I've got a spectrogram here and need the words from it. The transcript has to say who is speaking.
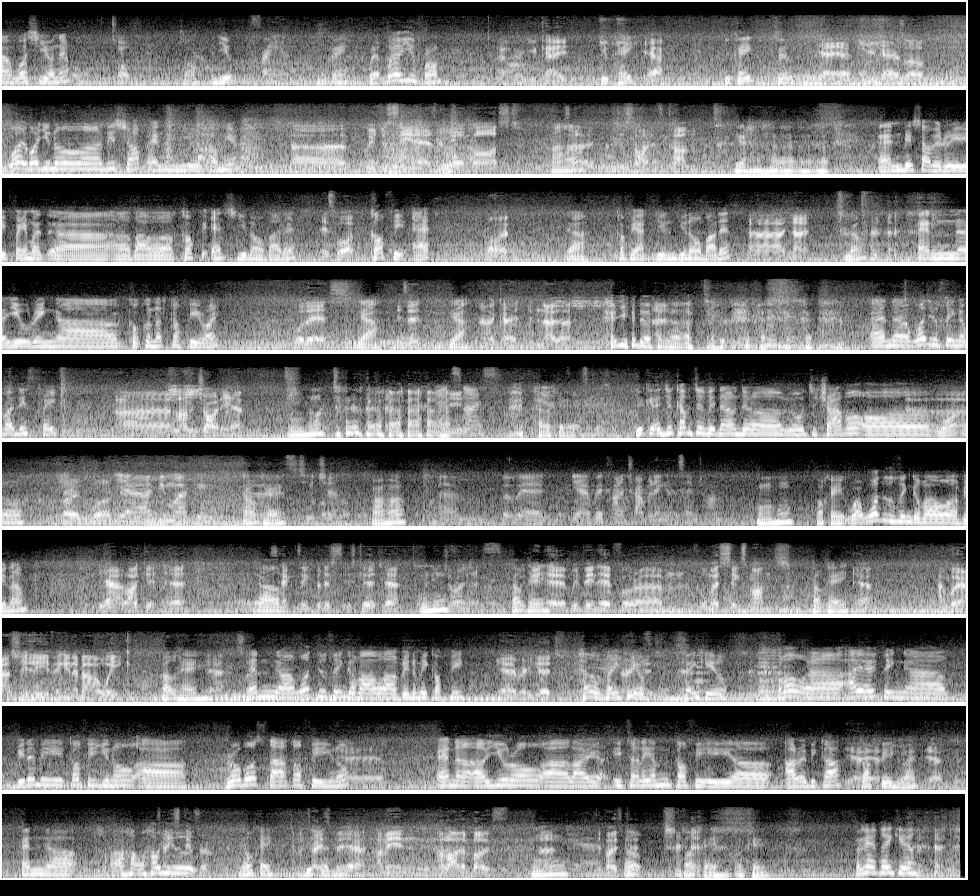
Speaker 1: Uh, what's your name?
Speaker 2: Tom,
Speaker 1: Tom. and you?
Speaker 3: Freya.
Speaker 1: Okay. Where, where are you from?
Speaker 2: uh, UK.
Speaker 1: UK?
Speaker 2: Yeah,
Speaker 1: UK too?
Speaker 2: yeah, yeah,
Speaker 3: Yeah.
Speaker 2: UK as well.
Speaker 1: Why, why you know uh, this shop and you come here?
Speaker 2: Uh, we've just seen it as we walked past,
Speaker 1: Uh-huh.
Speaker 2: so we decided to come.
Speaker 1: Yeah. and this shop is really famous uh, about uh, coffee ads. You know about it?
Speaker 2: It's what?
Speaker 1: Coffee ad.
Speaker 2: Right.
Speaker 1: Yeah. Coffee ad. You, you know about it?
Speaker 2: Uh, no.
Speaker 1: No. and uh, you drink uh, coconut coffee, right?
Speaker 2: Well, this
Speaker 1: Yeah.
Speaker 2: is it?
Speaker 1: Yeah.
Speaker 2: Okay, didn't know that.
Speaker 1: you don't know. Okay. and uh, what do you think about this steak?
Speaker 2: Uh, I haven't tried it yet.
Speaker 1: Mm-hmm.
Speaker 3: Yeah, it's nice. Yeah,
Speaker 1: Okay. you can you come to Vietnam to uh, go to travel or
Speaker 2: Uh,
Speaker 1: what? Or?
Speaker 2: Freya's working.
Speaker 3: Yeah, I've been working uh,
Speaker 1: Okay.
Speaker 3: as a teacher,
Speaker 1: Uh huh.
Speaker 3: um, but we're yeah we're kind of traveling at the same time.
Speaker 1: Mm-hmm. Okay. Well, what do you think about uh, Vietnam?
Speaker 2: Yeah, I like it. Yeah, it's
Speaker 1: Um,
Speaker 2: hectic, but it's, it's good. Yeah,
Speaker 1: Mhm.
Speaker 2: enjoying it.
Speaker 1: Okay.
Speaker 2: We've been here. We've been here for um, almost six months.
Speaker 1: okay.
Speaker 2: Yeah, and we're actually leaving in about a week.
Speaker 1: Okay.
Speaker 2: Yeah, so-
Speaker 1: And uh, what do you think about uh, Vietnamese coffee?
Speaker 2: Yeah, really good.
Speaker 1: Oh, thank
Speaker 2: Very
Speaker 1: you.
Speaker 2: good.
Speaker 1: Thank you. About uh, I, I think uh, Vietnamese coffee, you know, uh, Robusta coffee, you know,
Speaker 2: Yeah, yeah, yeah.
Speaker 1: And uh, uh, Euro uh, like Italian coffee, uh, Arabica
Speaker 2: Yeah,
Speaker 1: coffee,
Speaker 2: yeah.
Speaker 1: right?
Speaker 2: Yeah,
Speaker 1: And uh, how how
Speaker 2: tastes
Speaker 1: you?
Speaker 2: different.
Speaker 1: Okay.
Speaker 2: Different taste, but yeah. I mean, I like them both. Uh,
Speaker 1: Mhm.
Speaker 2: They're both
Speaker 1: Oh,
Speaker 2: good.
Speaker 1: okay, okay. Okay, thank you.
